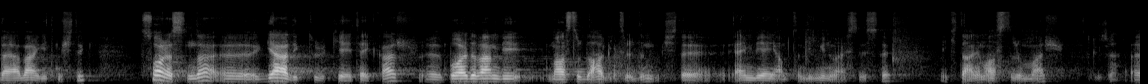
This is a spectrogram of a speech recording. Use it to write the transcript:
beraber gitmiştik. Sonrasında e, geldik Türkiye'ye tekrar. E, bu arada ben bir master daha bitirdim. İşte MBA yaptım Bilgi Üniversitesi'de. İki tane master'ım var Güzel. e,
